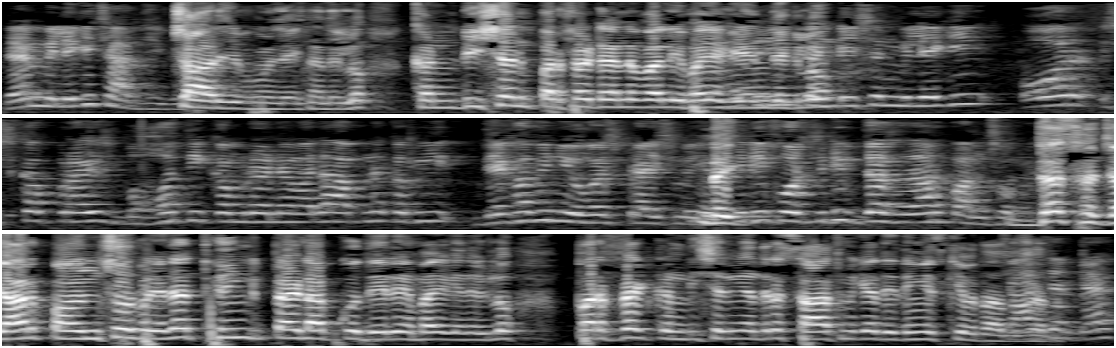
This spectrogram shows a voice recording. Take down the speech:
रैम मिलेगी चार जीबी चार जीबी मिलेगी इतना देख लो। कंडीशन परफेक्ट रहने वाली भाई अगेन देख लो। कंडीशन मिलेगी और इसका प्राइस बहुत ही कम रहने वाला आपने कभी देखा भी नहीं होगा इस प्राइस में। सिर्फ़ और सिर्फ़ दस हज़ार पाँच सौ दस हज़ार पाँच सौ रुपए थिंक पैड आपको दे रहे हैं भाई देख लो। परफेक्ट कंडीशन के अंदर साथ में क्या दे देंगे इसके बता दो सर।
